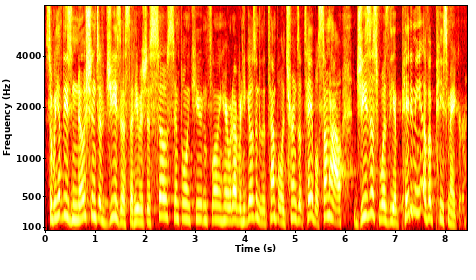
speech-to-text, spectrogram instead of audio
So we have these notions of Jesus that he was just so simple and cute and flowing hair, whatever. And he goes into the temple, he turns up tables. Somehow, Jesus was the epitome of a peacemaker,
